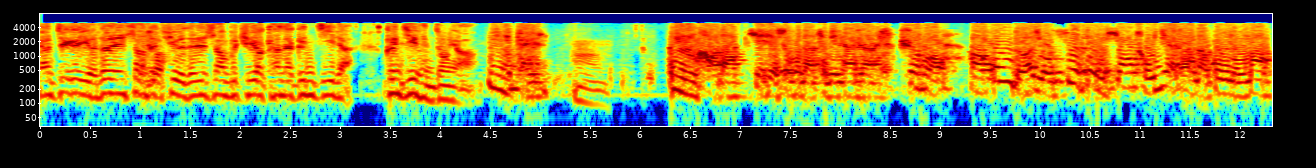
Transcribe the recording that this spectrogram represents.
像这个有的人上得去，有的人上不去，要看他根基的，根基很重要。嗯。嗯，嗯，好的，谢谢师傅的慈悲开示。师傅，呃，功德有自动消除业障的功能吗？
